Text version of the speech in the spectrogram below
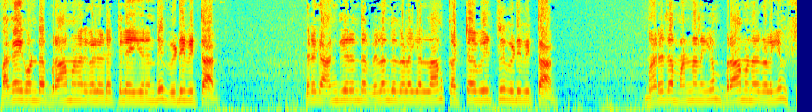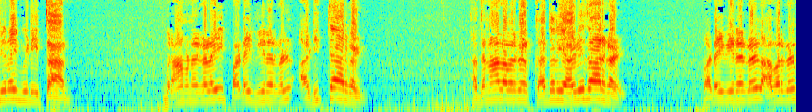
பகை கொண்ட பிராமணர்களிடத்திலே இருந்து விடுவித்தான். பிறகு அங்கிருந்த விலங்குகளை எல்லாம் கட்டவிழ்த்து விடுவித்தான். மருத மன்னனையும் பிராமணர்களையும் சிறை பிடித்தான். பிராமணர்களை படை வீரர்கள் அடித்தார்கள். அதனால் அவர்கள் கதறி அழுதார்கள். படை வீரர்கள் அவர்கள்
